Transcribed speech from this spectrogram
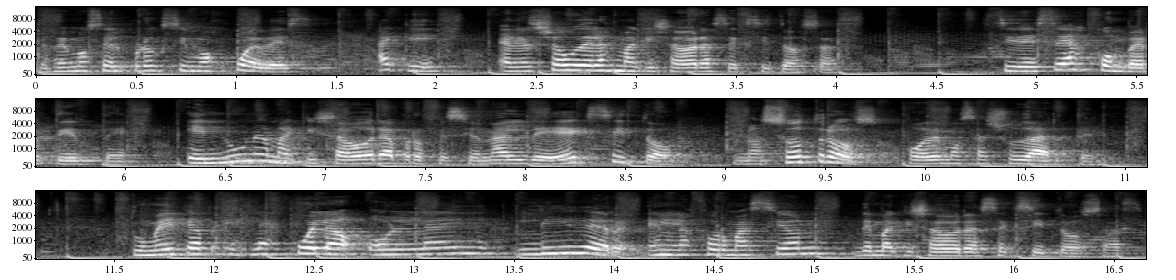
Nos vemos el próximo jueves aquí en el show de las maquilladoras exitosas. Si deseas convertirte en una maquilladora profesional de éxito, nosotros podemos ayudarte. Tu Makeup es la escuela online líder en la formación de maquilladoras exitosas.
